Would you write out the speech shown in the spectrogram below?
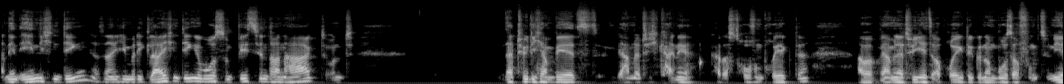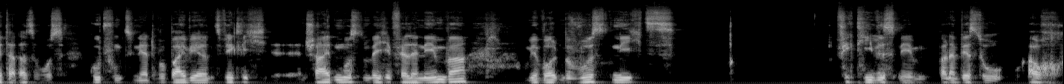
an den ähnlichen Dingen. Das sind eigentlich immer die gleichen Dinge, wo es so ein bisschen dran hakt. Und natürlich haben wir jetzt, wir haben natürlich keine Katastrophenprojekte, aber wir haben natürlich jetzt auch Projekte genommen, wo es auch funktioniert hat, also wo es gut funktioniert, wobei wir uns wirklich äh, entscheiden mussten, welche Fälle nehmen wir. Und wir wollten bewusst nichts Fiktives nehmen, weil dann wirst du auch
